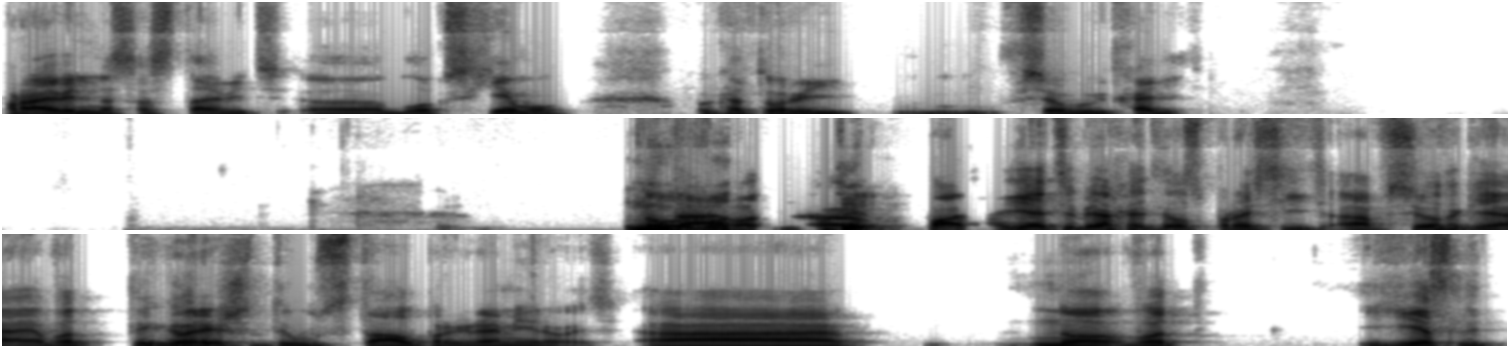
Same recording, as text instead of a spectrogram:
правильно составить э, блок-схему, по которой все будет ходить. Ну, да, вот, вот ты... Паша, я тебя хотел спросить, а все-таки, а вот ты говоришь, что ты устал программировать, а, но вот если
